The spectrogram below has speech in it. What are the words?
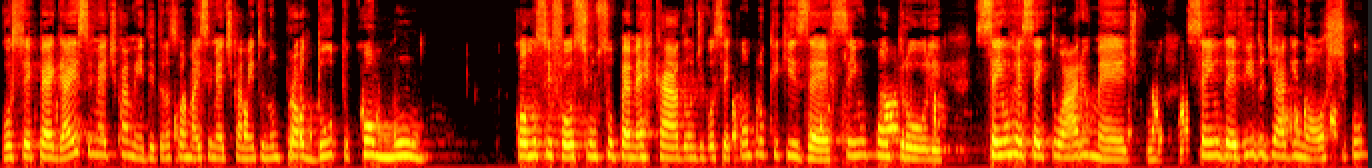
você pegar esse medicamento e transformar esse medicamento num produto comum, como se fosse um supermercado onde você compra o que quiser, sem um controle, sem um receituário médico, sem o devido diagnóstico,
